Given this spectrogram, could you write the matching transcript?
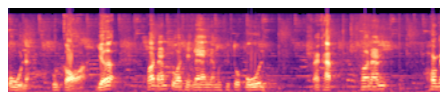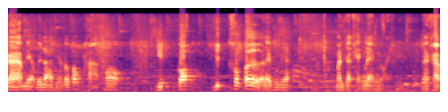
ปูนอะปูนก่อเยอะ เพราะนั้นตัวแข็งแรงนี่ยมันคือตัวปูน นะครับ เพราะนั้นห้องน้ำเนี่ยเวลาเดี๋ยวเราต้องผ่าท่อยึดก๊อกยึดเคาน์เตอร์อะไรพวกเนี้ยมันจะแข็งแรงหน่อยนะครับ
